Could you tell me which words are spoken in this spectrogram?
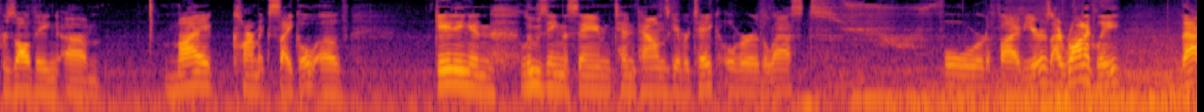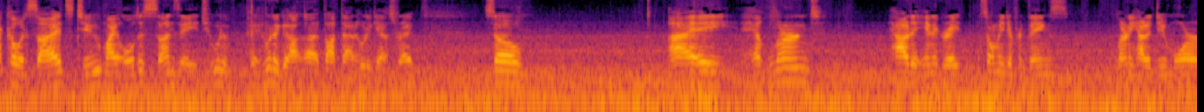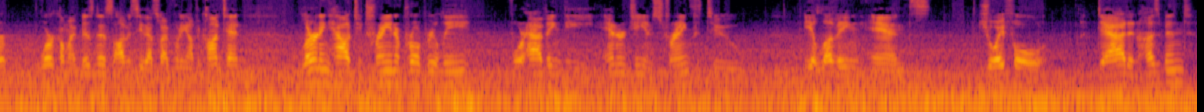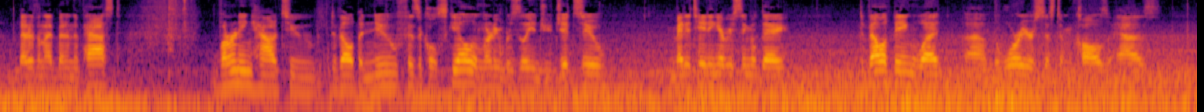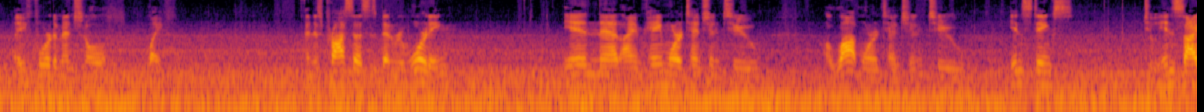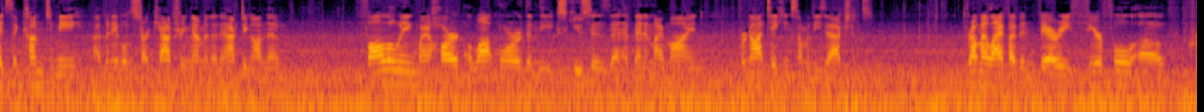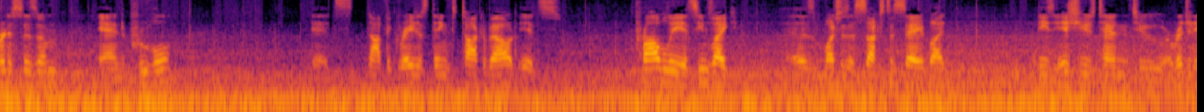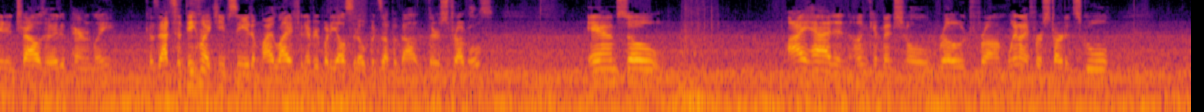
resolving um, my karmic cycle of gaining and losing the same 10 pounds, give or take, over the last four to five years. Ironically, that coincides to my oldest son's age. Who would have who would have uh, thought that? Who would have guessed, right? So I have learned how to integrate so many different things, learning how to do more work on my business. Obviously, that's why I'm putting out the content. Learning how to train appropriately for having the energy and strength to be a loving and joyful dad and husband better than I've been in the past. Learning how to develop a new physical skill and learning Brazilian Jiu Jitsu, meditating every single day, developing what um, the warrior system calls as a four dimensional life. And this process has been rewarding in that I am paying more attention to, a lot more attention to instincts, to insights that come to me. I've been able to start capturing them and then acting on them, following my heart a lot more than the excuses that have been in my mind for not taking some of these actions. Throughout my life, I've been very fearful of criticism and approval. It's not the greatest thing to talk about. It's probably, it seems like, as much as it sucks to say, but these issues tend to originate in childhood, apparently, because that's the theme I keep seeing in my life and everybody else that opens up about their struggles. And so I had an unconventional road from when I first started school.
